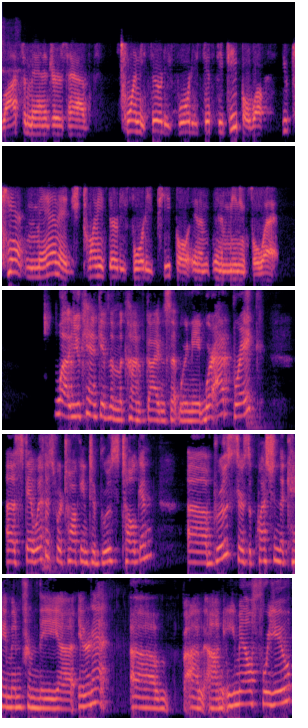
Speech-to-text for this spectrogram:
lots of managers have 20, 30, 40, 50 people. Well, you can't manage 20, 30, 40 people in a, in a meaningful way. Well, you can't give them the kind of guidance that we need. We're at break. Uh, stay with us. We're talking to Bruce Tulgan. Uh, Bruce, there's a question that came in from the uh, internet um, on, on email for you.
